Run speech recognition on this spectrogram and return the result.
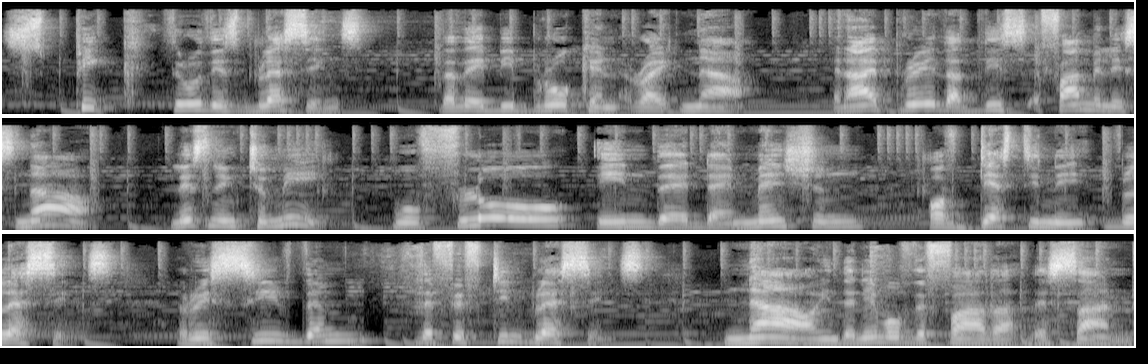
speak through these blessings that they be broken right now. And I pray that these families now listening to me will flow in the dimension of destiny blessings. Receive them, the 15 blessings, now in the name of the Father, the Son,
